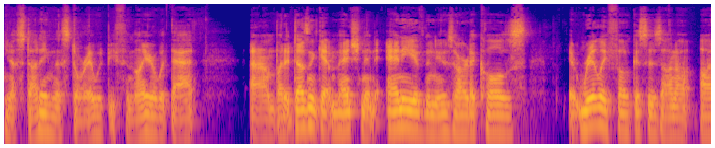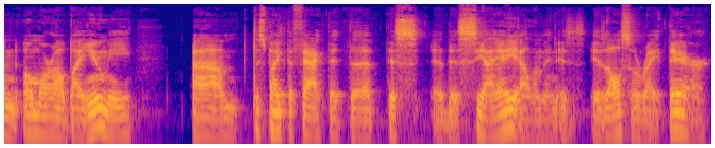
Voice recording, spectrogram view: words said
you know studying this story would be familiar with that, um, but it doesn't get mentioned in any of the news articles. It really focuses on on Omar al Bayoumi, um, despite the fact that the this uh, this CIA element is is also right there,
